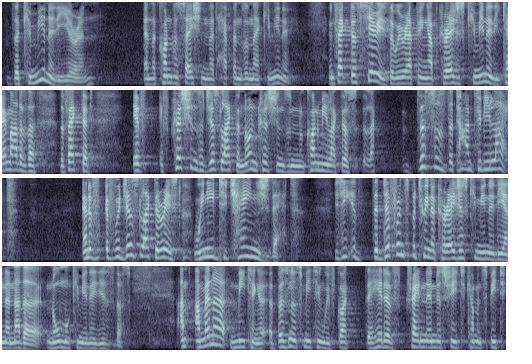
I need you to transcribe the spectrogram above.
the community you're in and the conversation that happens in that community. In fact, this series that we're wrapping up, Courageous Community, came out of the, the fact that if, if Christians are just like the non Christians in an economy like this, like, this is the time to be light. And if, if we're just like the rest, we need to change that. You see, the difference between a courageous community and another normal community is this. I'm, I'm in a meeting, a, a, business meeting. We've got the head of trade and industry to come and speak to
